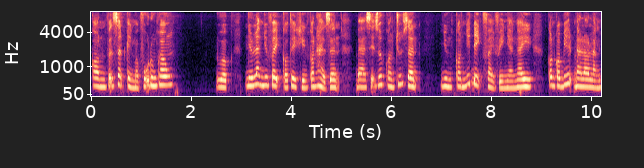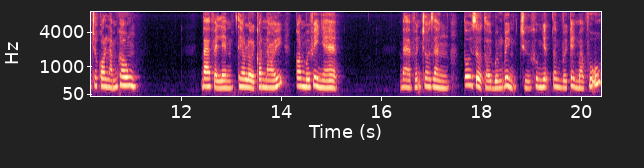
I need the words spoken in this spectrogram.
Con vẫn giận cảnh mặc vũ đúng không? Được, nếu làm như vậy có thể khiến con hả giận, ba sẽ giúp con chút giận. Nhưng con nhất định phải về nhà ngay, con có biết ba lo lắng cho con lắm không? Ba phải làm theo lời con nói, con mới về nhà. Bà vẫn cho rằng tôi dở thói bướng bỉnh chứ không nhận tâm với cảnh mạc vũ,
